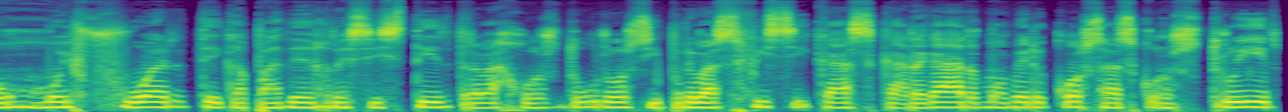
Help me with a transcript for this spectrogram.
muy fuerte, capaz de resistir trabajos duros y pruebas físicas, cargar, mover cosas, construir.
